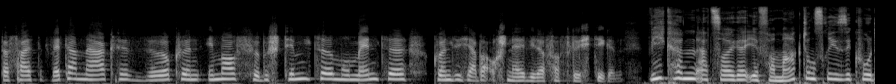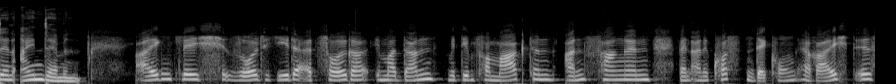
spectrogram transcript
Das heißt, Wettermärkte wirken immer für bestimmte Momente, können sich aber auch schnell wieder verflüchtigen. Wie können Erzeuger ihr Vermarktungsrisiko denn eindämmen? Eigentlich sollte jeder Erzeuger immer dann mit dem Vermarkten anfangen, wenn eine Kostendeckung erreicht ist.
